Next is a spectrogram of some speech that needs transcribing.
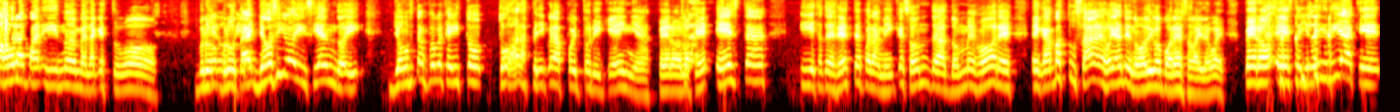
ahora para, y no, en verdad que estuvo brutal. Yo sigo diciendo, y yo no sé tampoco que he visto todas las películas puertorriqueñas, pero lo que es esta y extraterrestre para mí que son de las dos mejores. En ambas tú sabes, obviamente no lo digo por eso, by the way, pero este, yo diría que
